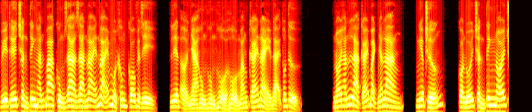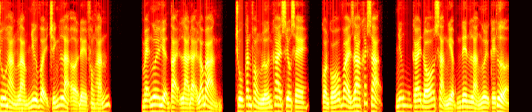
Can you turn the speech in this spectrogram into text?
Vì thế Trần Tinh hắn ba cùng ra ra mãi mãi một không có việc gì, liền ở nhà hùng hùng hổ hổ mang cái này đại tôn tử. Nói hắn là cái bạch nhãn lang, nghiệp trướng, còn đối Trần Tinh nói Chu Hàng làm như vậy chính là ở đề phòng hắn. Mẹ ngươi hiện tại là đại lão bản, chu căn phòng lớn khai siêu xe, còn có vài gia khách sạn, nhưng cái đó sản nghiệp nên là ngươi kế thừa.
